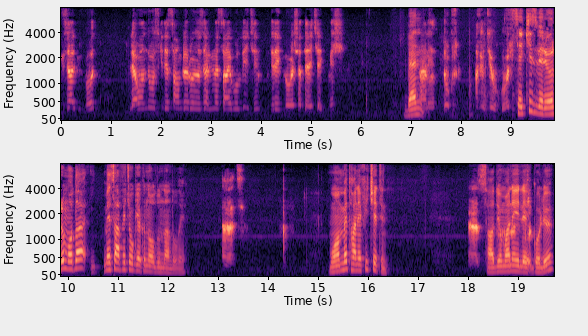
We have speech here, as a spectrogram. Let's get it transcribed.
güzel bir gol. Lewandowski de Sombrero özelliğine sahip olduğu için direkt Rovaşata'ya çekmiş. Ben Yani 9 hak ediyor gol. 8 veriyorum. O da mesafe çok yakın olduğundan dolayı. Evet. Muhammed Hanefi Çetin. Evet. Sadio Mane ile golü.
